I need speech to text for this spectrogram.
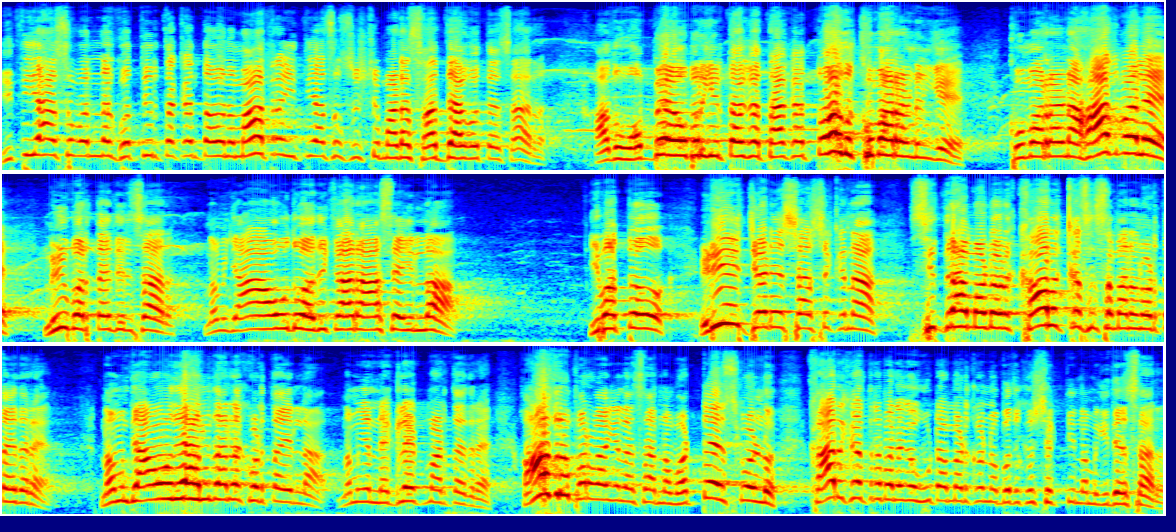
ಇತಿಹಾಸವನ್ನು ಗೊತ್ತಿರ್ತಕ್ಕಂಥವನು ಮಾತ್ರ ಇತಿಹಾಸ ಸೃಷ್ಟಿ ಮಾಡೋಕ್ಕೆ ಸಾಧ್ಯ ಆಗುತ್ತೆ ಸರ್ ಅದು ಒಬ್ಬೇ ಒಬ್ಬರಿಗೆ ಇರ್ತಾಗ ತಾಕತ್ತು, ಅದು ಕುಮಾರಣ್ಣನಿಗೆ. ಕುಮಾರಣ್ಣ ಆದ್ಮೇಲೆ ನೀವು ಬರ್ತಾ ಇದ್ದೀರಿ ಸರ್. ನಮ್ಗೆ ಯಾವುದು ಅಧಿಕಾರ ಆಸೆ ಇಲ್ಲ. ಇವತ್ತು ಇಡೀ ಜೆ ಡಿ ಎಸ್ ಶಾಸಕನ ಸಿದ್ದರಾಮಯ್ಯವ್ರ ಕಾಲು ಕಸ ಸಮಾನ ನೋಡ್ತಾ ಇದ್ದಾರೆ. ನಮ್ದು ಯಾವುದೇ ಅನುದಾನ ಕೊಡ್ತಾ ಇಲ್ಲ. ನಮಗೆ ನೆಗ್ಲೆಕ್ಟ್ ಮಾಡ್ತಾ ಇದ್ದಾರೆ. ಆದ್ರೂ ಪರವಾಗಿಲ್ಲ ಸರ್, ನಾವು ಹೊಟ್ಟೆ ಇಸ್ಕೊಂಡು ಕಾರ್ಯಕರ್ತರ ಮನೆಗೆ ಊಟ ಮಾಡ್ಕೊಂಡು ಬದುಕು ಶಕ್ತಿ ನಮಗಿದೆ ಸರ್.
